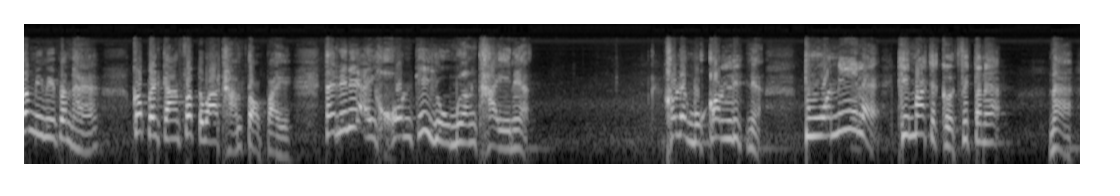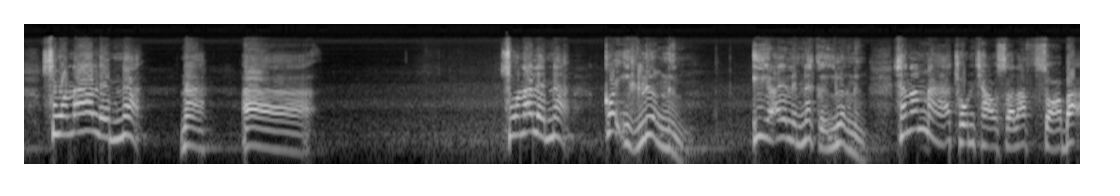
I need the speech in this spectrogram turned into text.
ก็ไม่มีปัญหา ก็เป็นการฟัตวาถามต่อไป แต่ทีนี้ไอคนที่อยู่เมืองไทยเนี่ยเขาเรียกบุคลิตเนี่ยตัวนี้แหละที่มักจะเกิดฟิตนะนะส่วนอาเลมเนี่ยนะส่วนอาเลมเนี่ยก็อีกเรื่องหนึ่ง อีกอาเลมนี่ยเกิดอีกเรื่องหนึ่ง ฉะนั้นมหาชนชาวสลับซอบะ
